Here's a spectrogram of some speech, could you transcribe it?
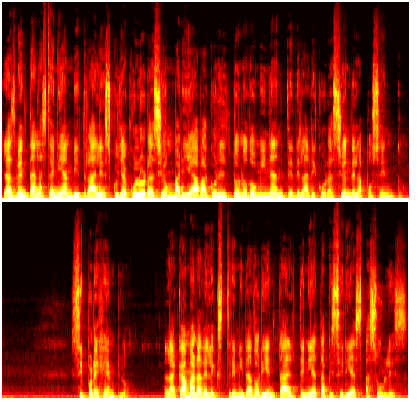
Las ventanas tenían vitrales cuya coloración variaba con el tono dominante de la decoración del aposento. Si, por ejemplo, la cámara de la extremidad oriental tenía tapicerías azules,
